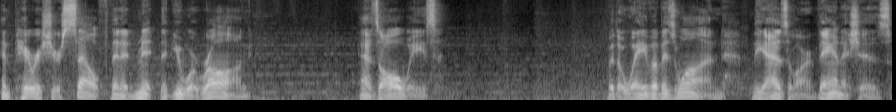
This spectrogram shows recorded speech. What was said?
and perish yourself than admit that you were wrong. As always. With a wave of his wand, the Aasimar vanishes.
